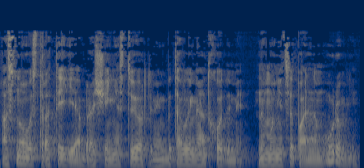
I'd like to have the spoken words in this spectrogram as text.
основы стратегии обращения с твердыми бытовыми отходами на муниципальном уровне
